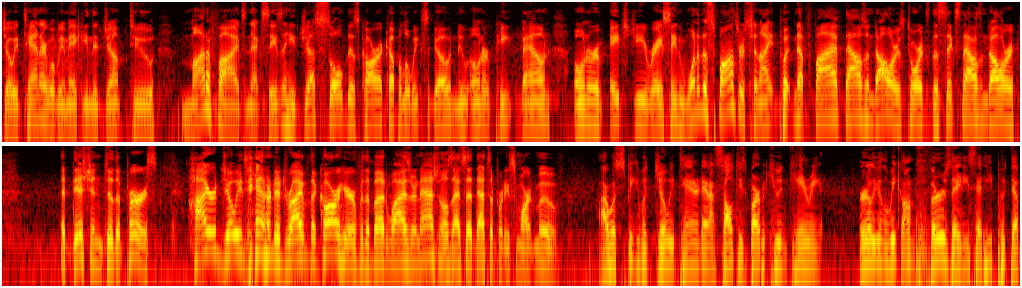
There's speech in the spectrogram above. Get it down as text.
Joey Tanner will be making the jump to modifieds next season. He just sold this car a couple of weeks ago. New owner Pete Bound, owner of HG Racing, one of the sponsors tonight, putting up $5,000 towards the $6,000 addition to the purse. Hired Joey Tanner to drive the car here for the Budweiser Nationals. I said that's a pretty smart move. I was speaking with Joey Tanner down at Salty's Barbecue and Catering early in the week on Thursday, and he said he picked up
